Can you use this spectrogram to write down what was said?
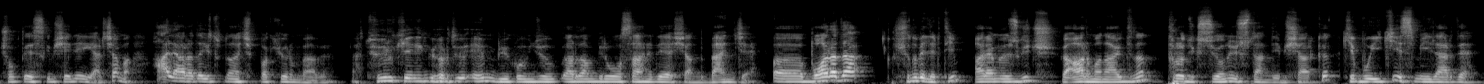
Çok da eski bir şey değil gerçi ama hala arada YouTube'dan açıp bakıyorum be abi. Ya, Türkiye'nin gördüğü en büyük oyunculuklardan biri o sahnede yaşandı bence. Ee, bu arada şunu belirteyim. Arem Özgüç ve Arman Aydın'ın prodüksiyonu üstlendiği bir şarkı. Ki bu iki ismi ileride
